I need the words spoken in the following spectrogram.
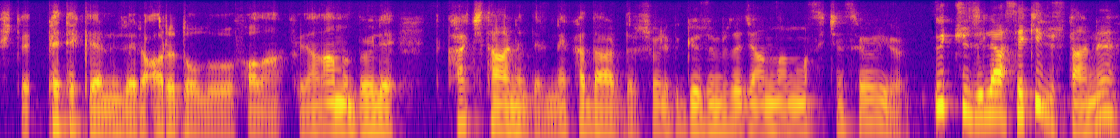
İşte peteklerin üzeri arı dolu falan filan ama böyle kaç tanedir, ne kadardır şöyle bir gözümüze canlanması için söylüyorum. 300 ila 800 tane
